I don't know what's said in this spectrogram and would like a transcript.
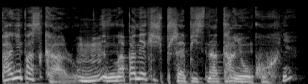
Panie Pascalu, ma pan jakiś przepis na tanią kuchnię?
